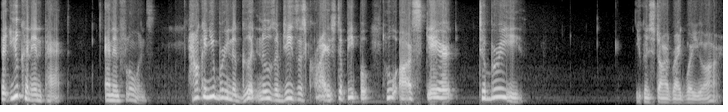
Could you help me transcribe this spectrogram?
that you can impact and influence? How can you bring the good news of Jesus Christ to people who are scared to breathe? You can start right where you are.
